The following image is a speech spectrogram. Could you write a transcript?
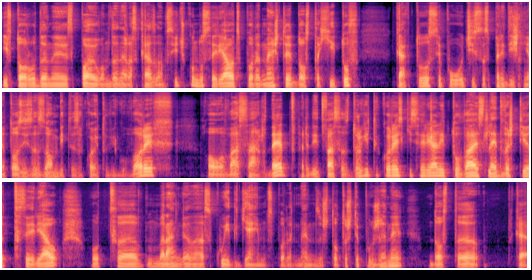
и второ да не спойлвам, да не разказвам всичко, но сериалът според мен ще е доста хитов, както се получи с предишния този за зомбите, за който ви говорех. All of Us Are Dead, преди това с другите корейски сериали. Това е следващият сериал от а, ранга на Squid Game, според мен, защото ще пожене доста така,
